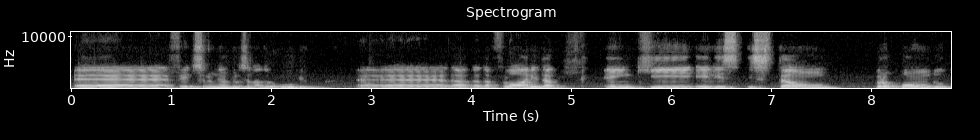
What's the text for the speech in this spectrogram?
é, feito, se não me engano, pelo senador Rubio, é, da, da, da Flórida, em que eles estão propondo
